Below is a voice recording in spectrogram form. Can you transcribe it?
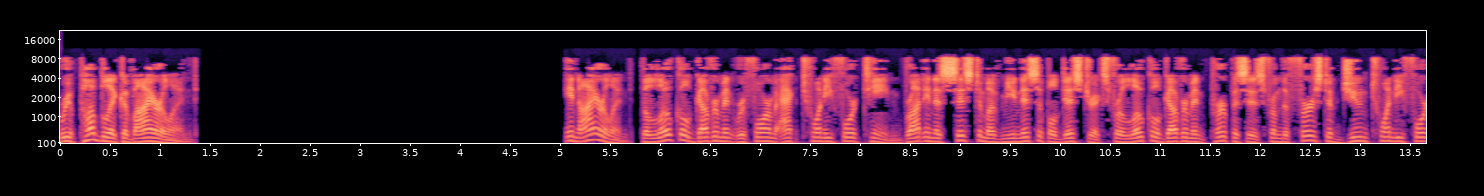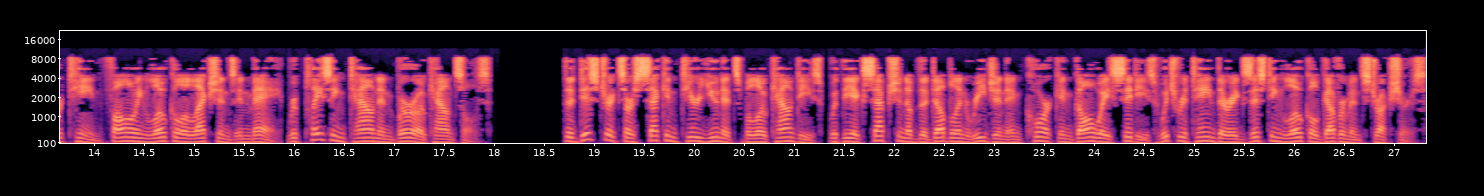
Republic of Ireland In Ireland, the Local Government Reform Act 2014 brought in a system of municipal districts for local government purposes from 1 June 2014 following local elections in May, replacing town and borough councils. The districts are second-tier units below counties, with the exception of the Dublin region and Cork and Galway cities which retained their existing local government structures.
